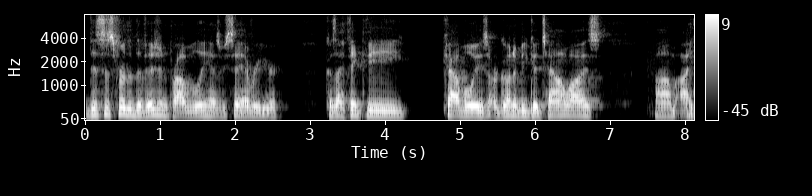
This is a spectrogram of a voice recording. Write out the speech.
this is for the division, probably, as we say every year, because I think the Cowboys are going to be good talent wise. Um, I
